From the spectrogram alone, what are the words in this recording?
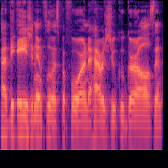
had the Asian influence before and the Harajuku girls, and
